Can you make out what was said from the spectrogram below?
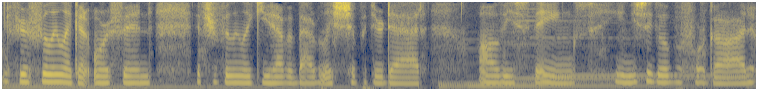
if you're feeling like an orphan, if you're feeling like you have a bad relationship with your dad, all these things, you need to go before God.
